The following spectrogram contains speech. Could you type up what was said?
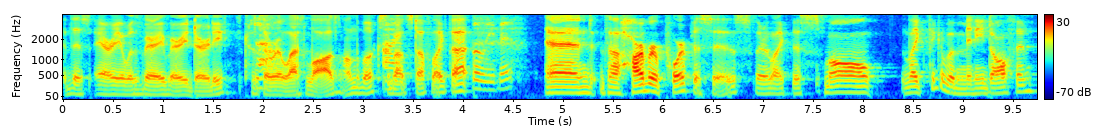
this area was very very dirty because there were ah. less laws on the books I about stuff like that. Believe it. And the harbor porpoises, they're like this small, like think of a mini dolphin.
